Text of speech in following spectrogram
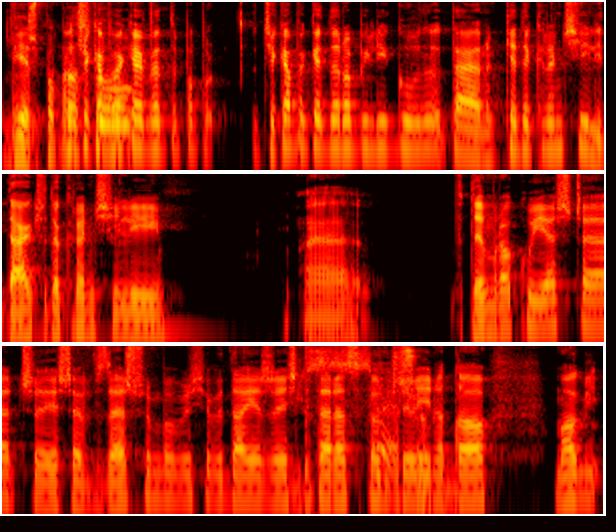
wiesz, po no, prostu... Ciekawe kiedy, ciekawe, kiedy robili ten, kiedy kręcili, tak? Czy to kręcili e, w tym roku jeszcze, czy jeszcze w zeszłym? Bo mi się wydaje, że jeśli teraz skończyli, no to mogli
